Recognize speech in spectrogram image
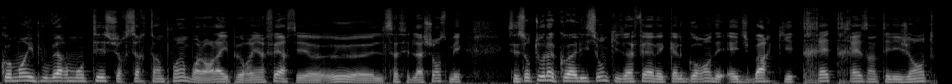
comment il pouvait remonter sur certains points. Bon, alors là, il peut rien faire, c'est euh, eux, euh, ça c'est de la chance, mais c'est surtout la coalition qu'ils ont fait avec Algorand et HBAR qui est très très intelligente.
